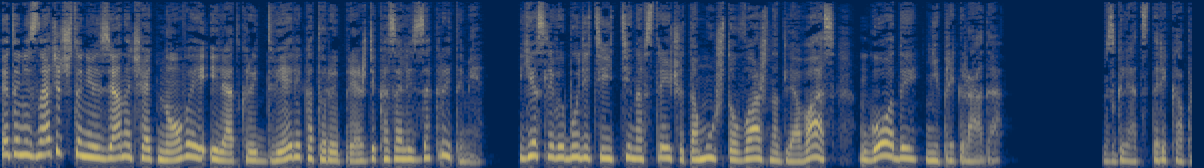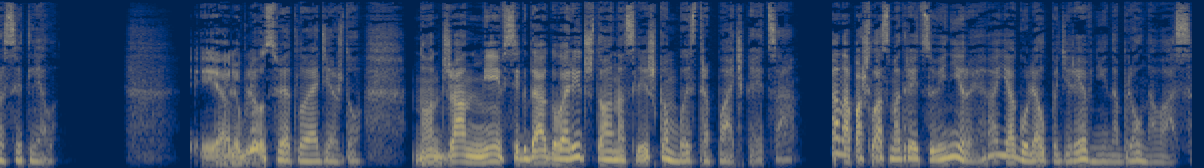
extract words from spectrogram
Это не значит, что нельзя начать новое или открыть двери, которые прежде казались закрытыми. Если вы будете идти навстречу тому, что важно для вас, годы — не преграда. Взгляд старика просветлел. «Я люблю светлую одежду, но Джан Ми всегда говорит, что она слишком быстро пачкается. Она пошла смотреть сувениры, а я гулял по деревне и набрел на вас.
